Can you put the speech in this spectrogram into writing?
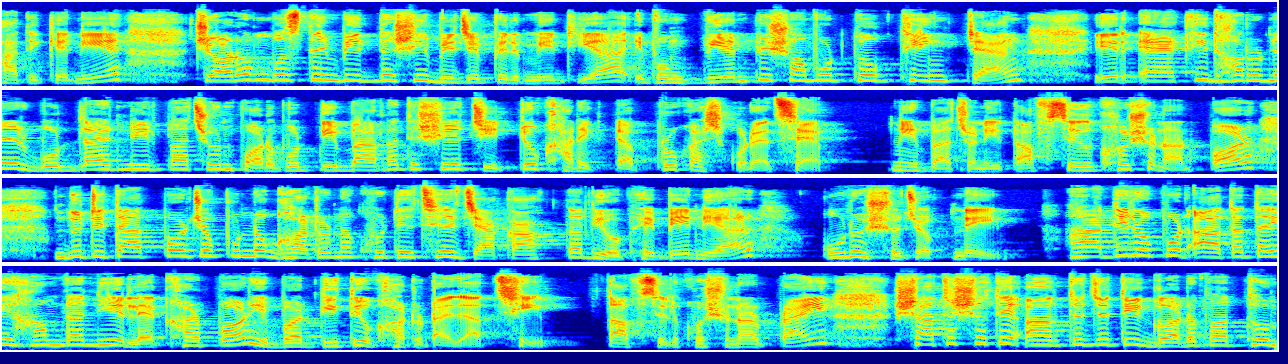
হাদিকে নিয়ে চরম মুসলিম বিদ্বেষী বিজেপির মিডিয়া এবং বিএনপি সমর্থক থিঙ্ক ট্যাঙ্ক এর একই ধরনের মূল্যায়ন নির্বাচন পরবর্তী বাংলাদেশের চিত্র খানিকটা প্রকাশ করেছে। নির্বাচনী তফসিল ঘোষণার পর দুটি তাৎপর্যপূর্ণ ঘটনা ঘটেছে যা কাকতালীয় ভেবে নেয়ার কোনো সুযোগ নেই। হাদির ওপর আতাতায়ী হামলা নিয়ে লেখার পর এবার দ্বিতীয় ঘটনায় যাচ্ছি। তাফসিল ঘোষণার প্রায় সাথে সাথে আন্তর্জাতিক গণমাধ্যম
